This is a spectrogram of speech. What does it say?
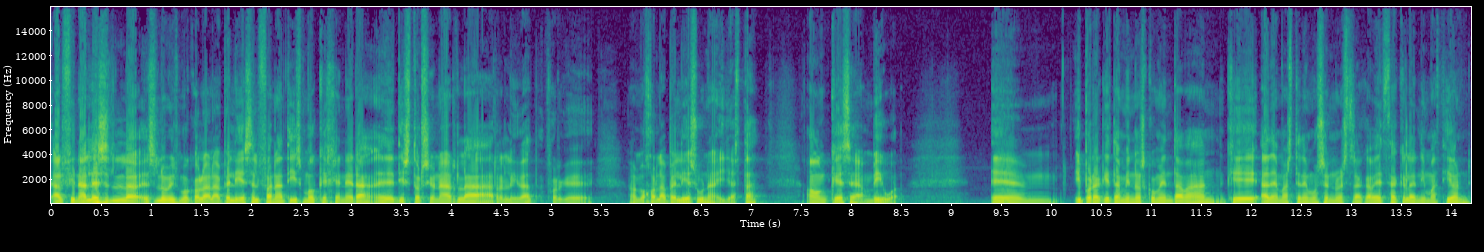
al final es, lo mismo que habla la peli, es el fanatismo que genera eh, distorsionar la realidad, porque a lo mejor la peli es una y ya está, aunque sea ambigua. Em, y por aquí también nos comentaban que además tenemos en nuestra cabeza que la animación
